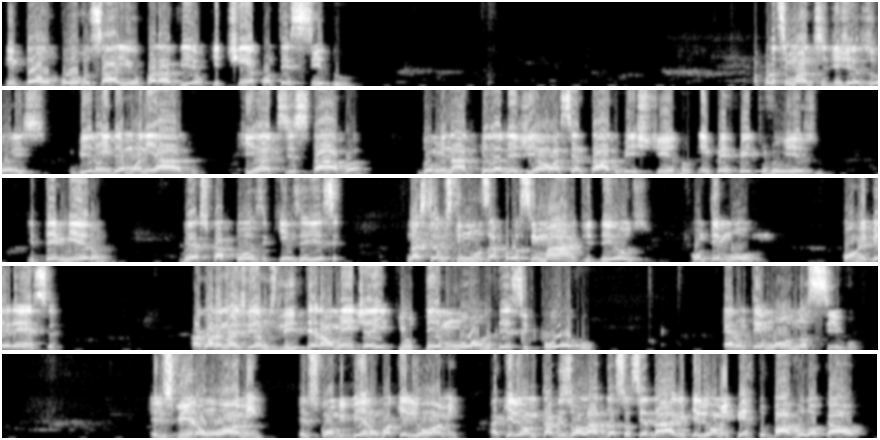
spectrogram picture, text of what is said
Então o povo saiu para ver o que tinha acontecido. Aproximando-se de Jesus, viram endemoniado, que antes estava dominado pela legião, assentado, vestido em perfeito juízo, e temeram. Verso 14 e 15 é esse. Nós temos que nos aproximar de Deus com temor, com reverência. Agora nós vemos literalmente aí que o temor desse povo era um temor nocivo. Eles viram o homem, eles conviveram com aquele homem, Aquele homem estava isolado da sociedade, aquele homem perturbava o local,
